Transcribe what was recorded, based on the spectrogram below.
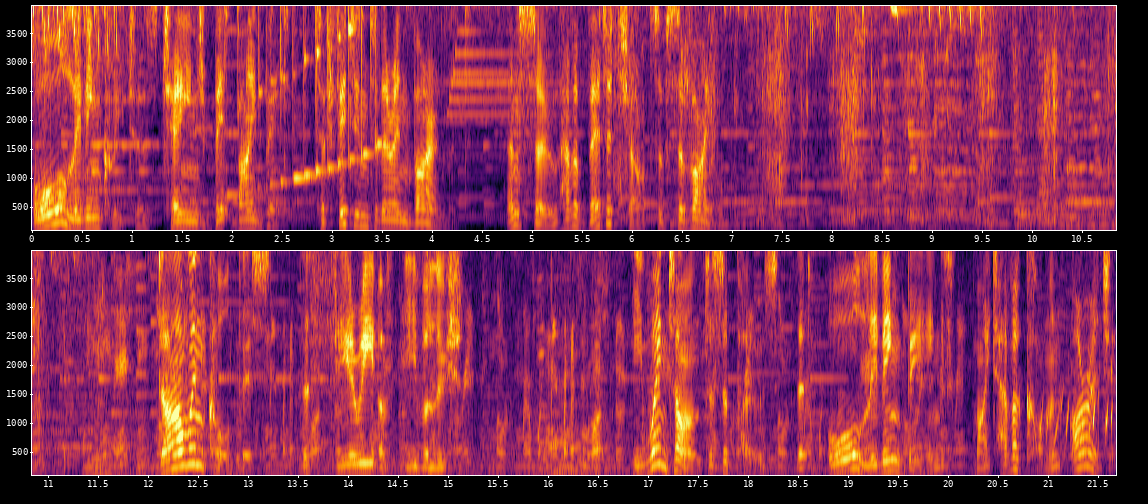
All living creatures change bit by bit to fit into their environment and so have a better chance of survival. Darwin called this the theory of evolution. He went on to suppose that all living beings might have a common origin.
